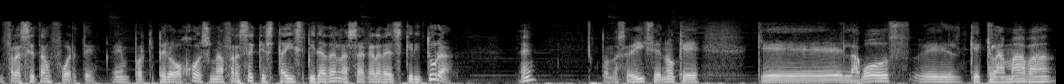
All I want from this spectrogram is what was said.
frase tan fuerte. ¿eh? pero ojo, es una frase que está inspirada en la Sagrada Escritura, ¿eh? donde se dice ¿no? que, que la voz eh, que clamaba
